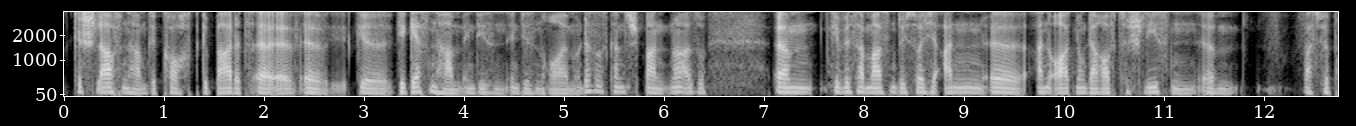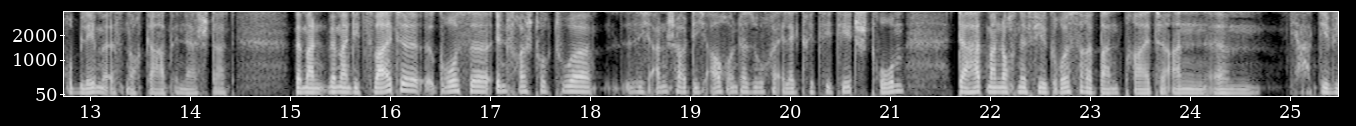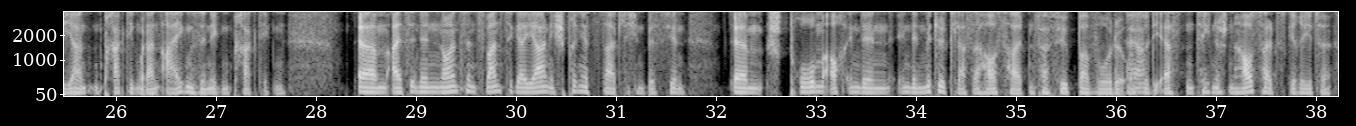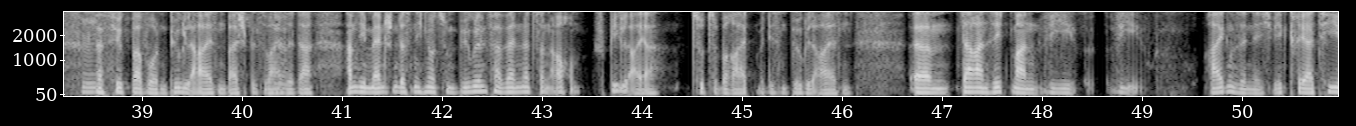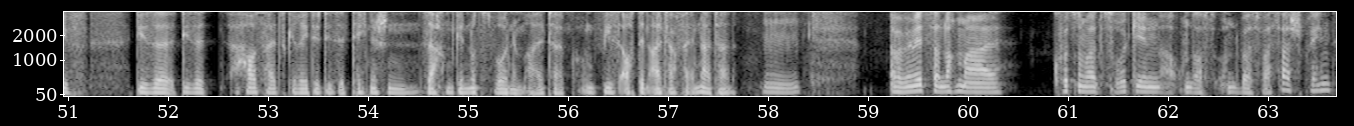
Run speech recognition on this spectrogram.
geschlafen haben, gekocht, gebadet, äh, äh, ge, gegessen haben in diesen in diesen Räumen. Und das ist ganz spannend. Ne? Also ähm, gewissermaßen durch solche An, äh, Anordnung darauf zu schließen, ähm, was für Probleme es noch gab in der Stadt. Wenn man, wenn man die zweite große Infrastruktur sich anschaut, die ich auch untersuche, Elektrizität, Strom, da hat man noch eine viel größere Bandbreite an ähm, ja, devianten Praktiken oder an eigensinnigen Praktiken. Ähm, als in den 1920er Jahren, ich springe jetzt zeitlich ein bisschen, ähm, Strom auch in den in den Mittelklasse-Haushalten verfügbar wurde ja. und so die ersten technischen Haushaltsgeräte hm. verfügbar wurden, Bügeleisen beispielsweise. Ja. Da haben die Menschen das nicht nur zum Bügeln verwendet, sondern auch um Spiegeleier zuzubereiten mit diesen Bügeleisen. Ähm, daran sieht man, wie wie eigensinnig, wie kreativ diese diese Haushaltsgeräte, diese technischen Sachen genutzt wurden im Alltag und wie es auch den Alltag verändert hat. Mhm. Aber wenn wir jetzt dann nochmal kurz nochmal zurückgehen und aufs und übers Wasser sprechen.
